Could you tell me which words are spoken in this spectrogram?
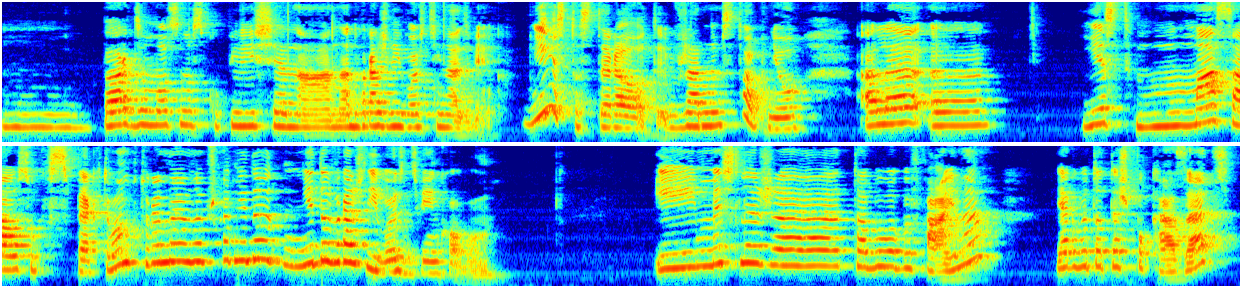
mm, bardzo mocno skupili się na nadwrażliwości na dźwięk. Nie jest to stereotyp w żadnym stopniu, ale y, jest masa osób w spektrum, które mają na przykład niedowrażliwość dźwiękową. I myślę, że to byłoby fajne, jakby to też pokazać, e,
